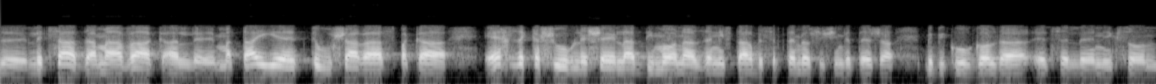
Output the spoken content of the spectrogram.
אה, לצד המאבק על מתי תאושר האספקה, איך זה קשור לשאלת דימונה, זה נפתר בספטמבר 69 בביקור גולדה אצל ניקסון,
